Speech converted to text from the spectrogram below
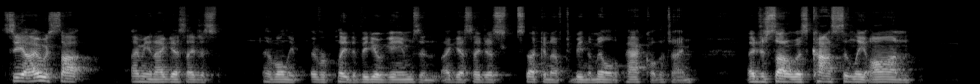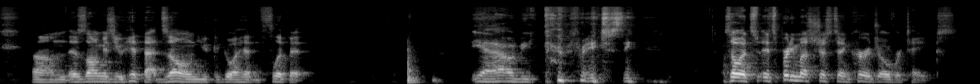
See, I always thought. I mean, I guess I just have only ever played the video games, and I guess I just stuck enough to be in the middle of the pack all the time. I just thought it was constantly on. Um, as long as you hit that zone, you could go ahead and flip it. Yeah, that would be pretty interesting. So it's it's pretty much just to encourage overtakes.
